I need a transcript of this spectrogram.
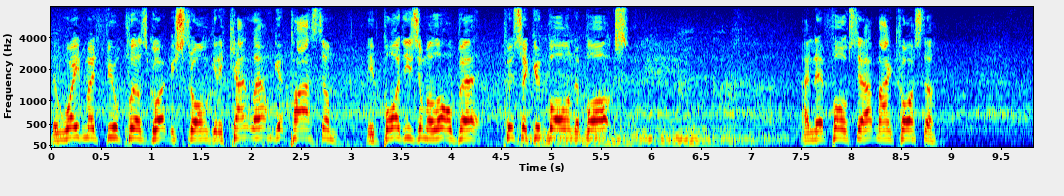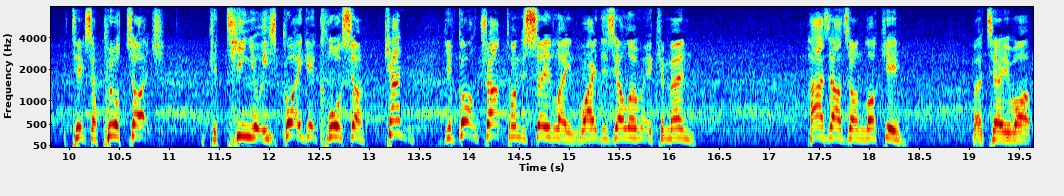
the wide midfield player's got to be stronger. He can't let him get past him. He bodies him a little bit, puts a good ball in the box, and it falls to that man Costa. He takes a poor touch. Coutinho, he's got to get closer. Can't You've got him trapped on the sideline. Why does he allow him to come in? Hazard's unlucky. But I tell you what,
